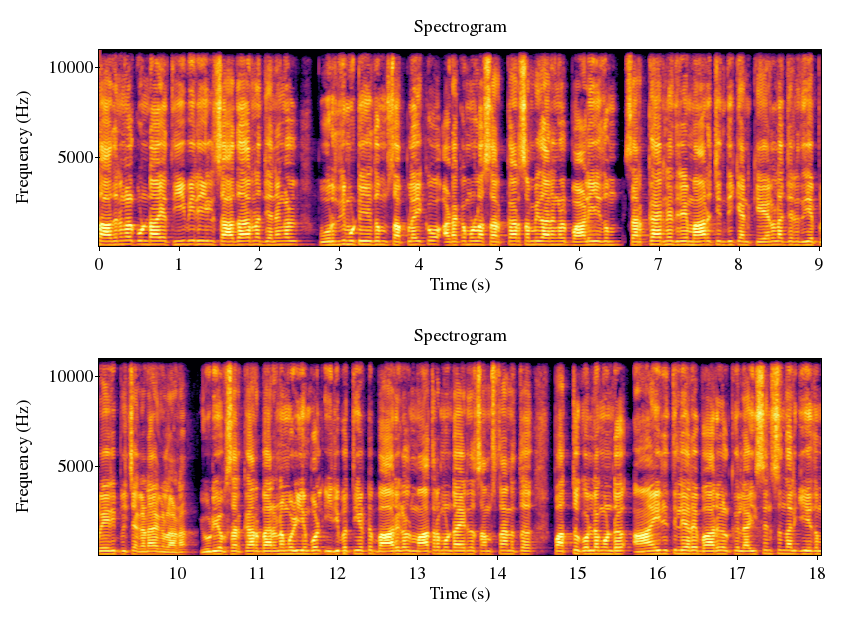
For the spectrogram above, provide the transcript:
സാധനങ്ങൾക്കുണ്ടായ തീവിലയിൽ സാധാരണ ജനങ്ങൾ പൊറുതിമുട്ടിയതും സപ്ലൈകോ അടക്കമുള്ള സർക്കാർ സംവിധാനങ്ങൾ പാളിയതും സർക്കാരിനെതിരെ മാറി ചിന്തിക്കാൻ കേരള ജനതയെ പ്രേരിപ്പിച്ച ഘടകങ്ങളാണ്. യു ഡി എഫ് സർക്കാർ ഭരണമൊഴിയുമ്പോൾ ഇരുപത്തിയെട്ട് ബാറുകൾ മാത്രമുണ്ടായിരുന്ന സംസ്ഥാനത്ത് പത്ത് കൊല്ലം കൊണ്ട് ആയിരത്തിലേറെ ബാറുകൾക്ക് ലൈസൻസ് നൽകിയതും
